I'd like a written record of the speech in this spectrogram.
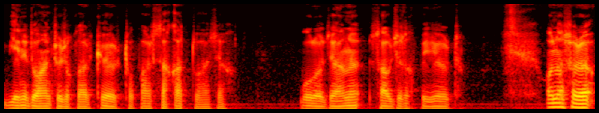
yeni doğan çocuklar kör, topar, sakat doğacak. Bu olacağını savcılık biliyordu. Ondan sonra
